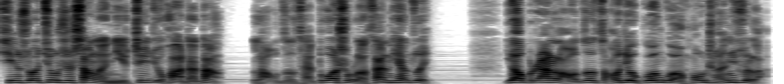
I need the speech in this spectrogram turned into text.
心说就是上了你这句话的当，老子才多受了三天罪，要不然老子早就滚滚红尘去了。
